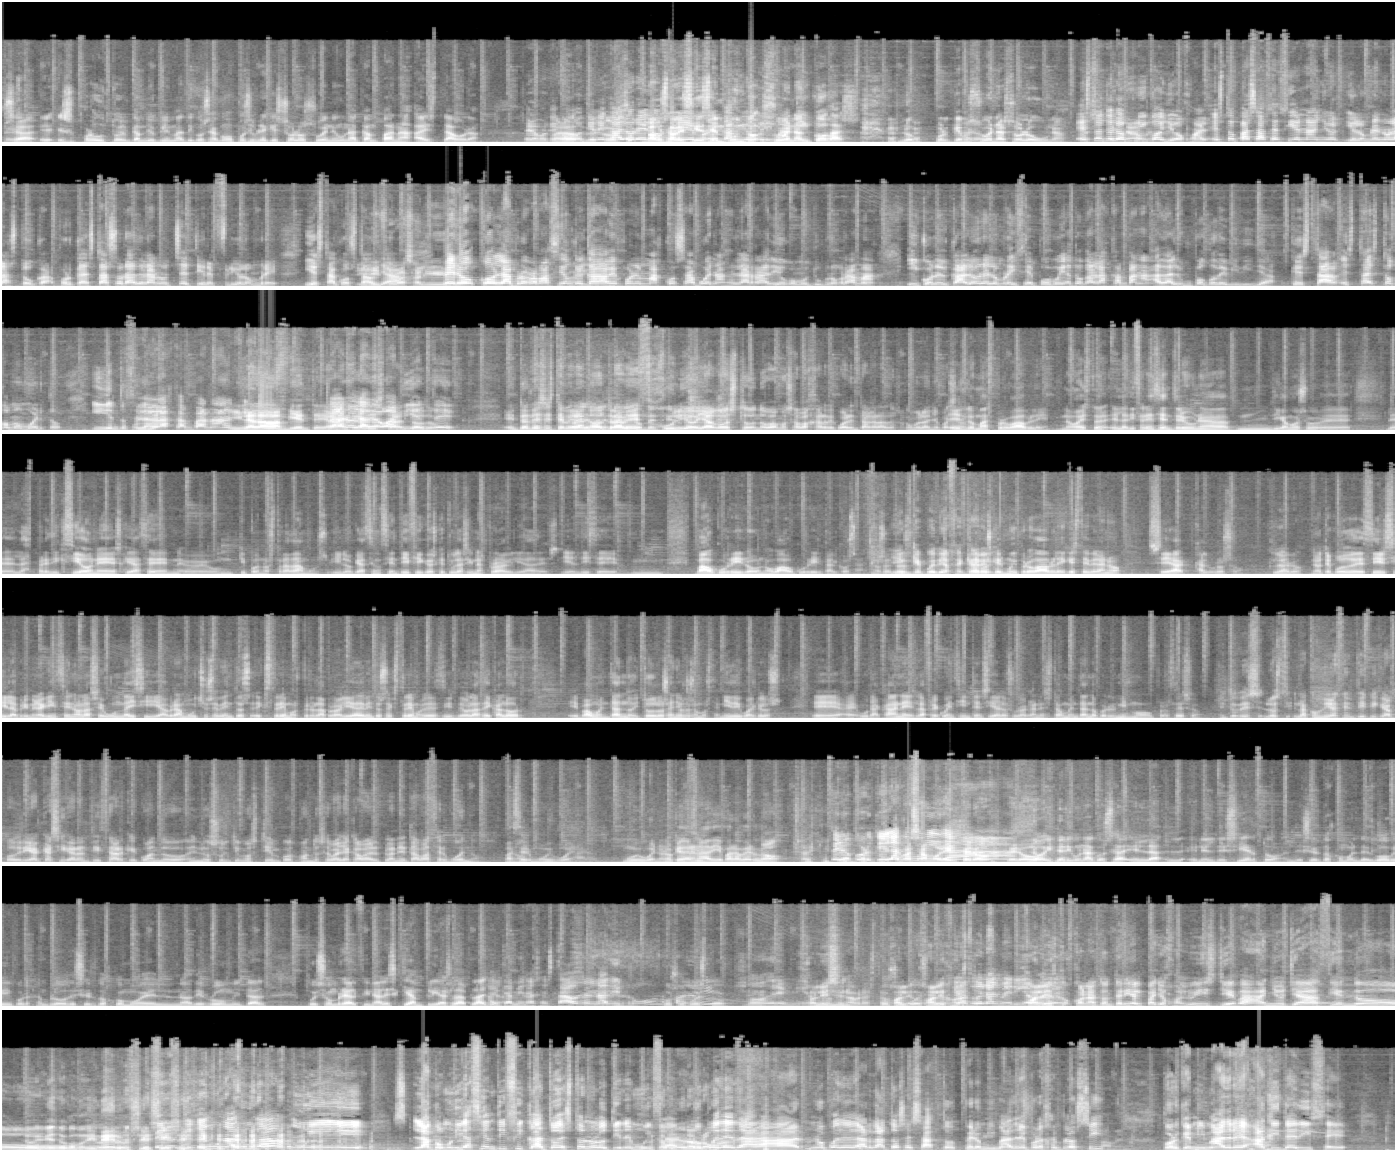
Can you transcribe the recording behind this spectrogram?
o sea, ¿es producto del cambio climático? O sea, ¿cómo es posible que solo suene una campana a esta hora? Pero porque como tiene calor el Vamos a ver, si es en punto, suenan todas. No, ¿Por qué suena solo una? Esto te lo explico yo, Juan. Esto pasa hace 100 años y el hombre no las toca, porque a estas horas de la noche tiene frío el hombre y está acostado ya. Pero con la programación que cada vez ponen más cosas buenas en la radio, como tu programa, y con el calor el hombre dice, pues voy a tocar las campanas a darle un poco de vidilla, que está, está esto como muerto. Y entonces le da las campanas... Y, le ha dado ambiente. Claro, le ha dado ambiente. Entonces este verano otra vez, julio y agosto, no vamos a bajar de 40 grados como el año pasado. Es lo más probable. No, esto, la diferencia entre una, mm, digamos, eh, las predicciones que hacen eh, un tipo Nostradamus y lo que hace un científico es que tú le asignas probabilidades y él dice mm, va a ocurrir o no va a ocurrir tal cosa. Nosotros ¿En qué puede afectar? Creemos que es muy probable que este verano sea caluroso. Claro. No te puedo decir si la primera quincena o la segunda y si habrá muchos eventos extremos, pero la probabilidad de eventos extremos, es decir, de olas de calor, eh, va aumentando y todos los años los hemos tenido, igual que los eh, huracanes, la frecuencia e intensidad de los huracanes está aumentando por el mismo proceso. Entonces, la comunidad científica podría casi garantizar que cuando en los últimos tiempos, cuando se vaya a acabar el planeta, va a ser bueno. Va a ser muy bueno, muy bueno. No quedará nadie para verlo. No, pero ¿por qué la te vas a morir, pero, pero... No, y te digo una cosa, en, la, en el desierto, en desiertos como el del Gobi, por ejemplo, desiertos como el Nadirum y tal, pues hombre, al final es que amplías la playa. ¿Ahí también has estado en el Nadi Room? Por supuesto. Madre mía. Juan Luis, no habrá estado? Juan, Juan Luis, con, en Almería, Juan Luis con la tontería del payo Juan Luis lleva años ya haciendo no, viviendo como dinero. Sí, sí, sí, yo tengo una duda muy la comunidad científica todo esto no lo tiene muy claro, no puede dar no puede dar datos exactos, pero mi madre, por ejemplo, sí. Porque mi madre a ti te dice,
